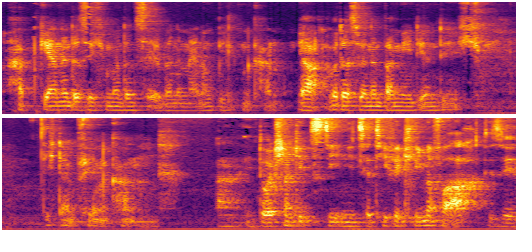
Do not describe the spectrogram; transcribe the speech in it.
habe gerne, dass ich mir dann selber eine Meinung bilden kann. Ja, aber das wären ein paar Medien, die ich, die ich da empfehlen kann. Äh, in Deutschland gibt es die Initiative Klima vor acht, die sich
